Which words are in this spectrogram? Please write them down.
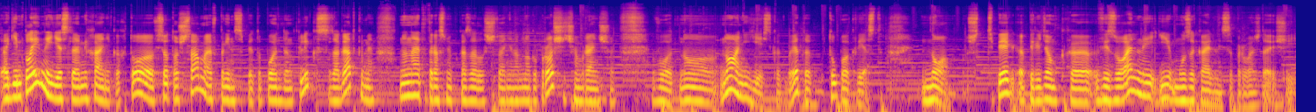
А геймплейные, если о механиках, то все то же самое, в принципе, это point and click с загадками. Но на этот раз мне показалось, что они намного проще, чем раньше. Вот, но, но они есть, как бы это тупо квест. Но теперь э, перейдем к визуальной и музыкальной сопровождающей.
